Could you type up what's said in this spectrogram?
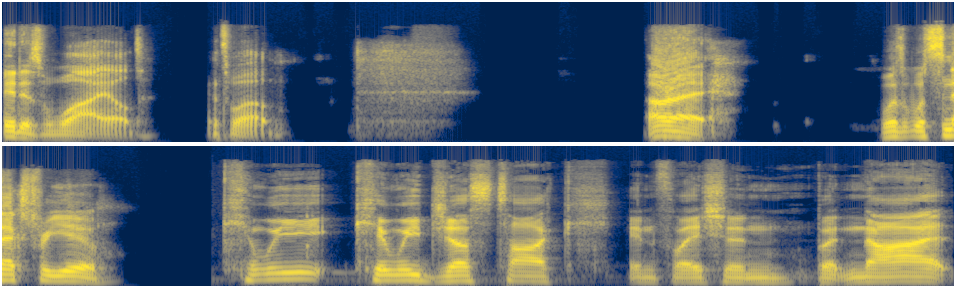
it is wild. It's wild. All right. What's what's next for you? Can we can we just talk inflation, but not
